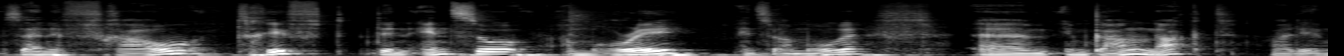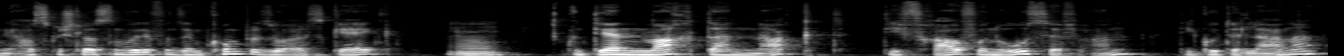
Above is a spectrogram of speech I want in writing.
seine Frau trifft, den Enzo Amore, Enzo Amore, ähm, im Gang nackt, weil der irgendwie ausgeschlossen wurde von seinem Kumpel, so als Gag. Und der macht dann nackt die Frau von Rusev an, die gute Lana.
